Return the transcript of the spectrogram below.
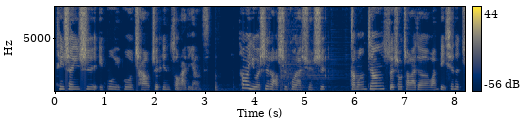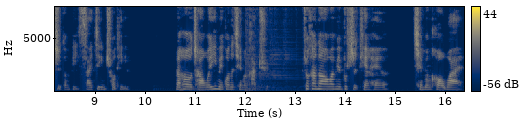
听声音是一步一步朝这边走来的样子。他们以为是老师过来巡视，赶忙将随手找来的玩笔仙的纸跟笔塞进抽屉里。”然后朝唯一没关的前门看去，就看到外面不止天黑了，前门口外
